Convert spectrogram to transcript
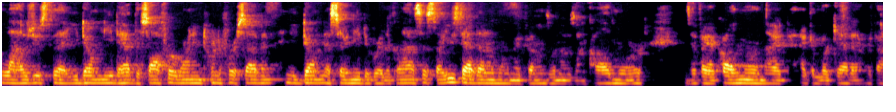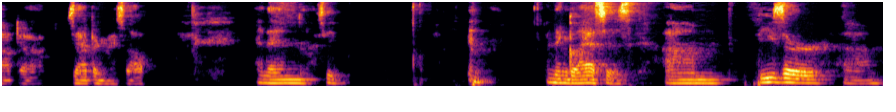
allows you so that you don't need to have the software running 24 7 and you don't necessarily need to wear the glasses. So I used to have that on one of my phones when I was on call more. So if I got called more night, I could look at it without uh, zapping myself. And then, see, and then glasses. Um, these are um,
